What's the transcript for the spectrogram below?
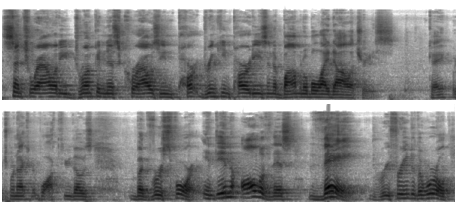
sensuality, drunkenness, carousing, par- drinking parties, and abominable idolatries. Okay, which we're not going to walk through those but verse 4 and in all of this they referring to the world.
